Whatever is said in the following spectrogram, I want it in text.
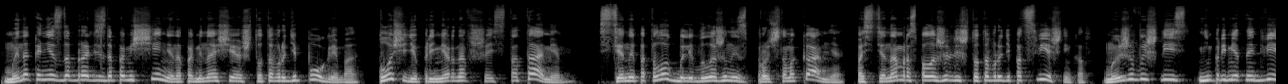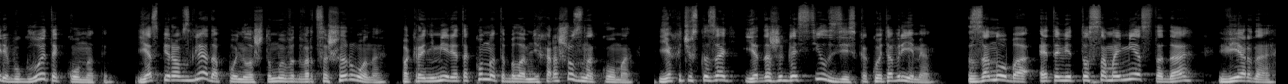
Мы наконец добрались до помещения, напоминающего что-то вроде погреба, площадью примерно в 6 татами. Стены и потолок были выложены из прочного камня. По стенам расположили что-то вроде подсвечников. Мы же вышли из неприметной двери в углу этой комнаты. Я с первого взгляда понял, что мы во дворце Широна. По крайней мере, эта комната была мне хорошо знакома. Я хочу сказать, я даже гостил здесь какое-то время. Заноба, это ведь то самое место, да? Верно.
